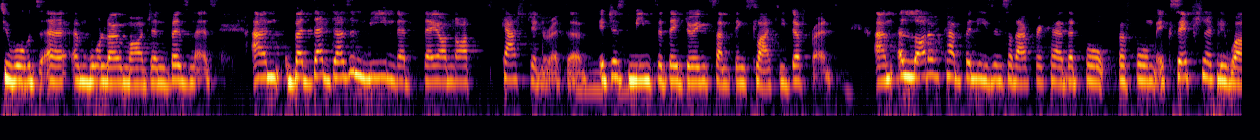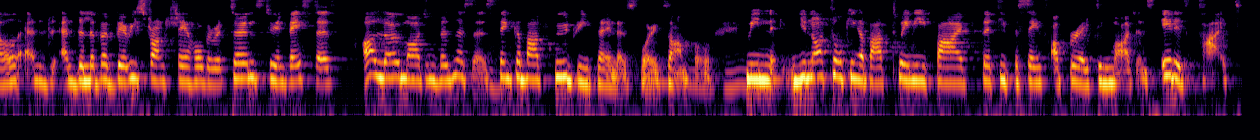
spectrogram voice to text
towards a, a, more low margin business. Um, but that doesn't mean that they are not cash generative. Mm. It just means that they're doing something slightly different. Um, a lot of companies in South Africa that perform exceptionally well and, and deliver very strong shareholder returns to investors are low margin businesses. Think about food retailers, for example. I mean, you're not talking about 25, 30% operating margins. It is tight.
